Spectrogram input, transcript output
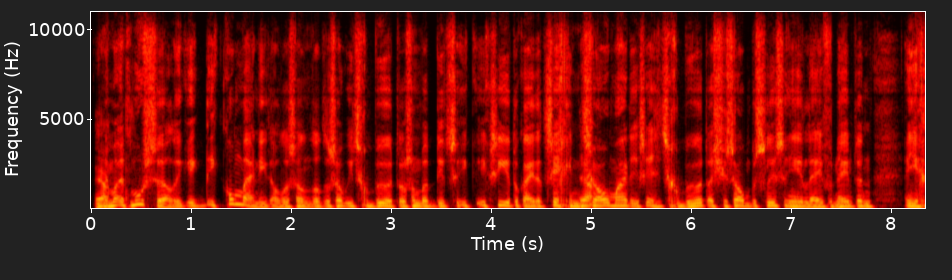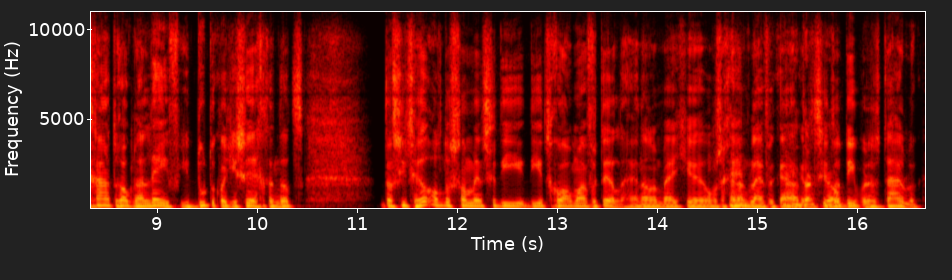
Ja. maar het moest wel. Ik, ik, ik kom bij niet anders dan dat er zoiets gebeurt. Als omdat dit, ik, ik zie het ook, dat zeg je niet zomaar. Er is echt iets gebeurd als je zo'n beslissing in je leven neemt. En, en je gaat er ook naar leven. Je doet ook wat je zegt. En dat, dat is iets heel anders dan mensen die, die het gewoon maar vertellen. En dan een beetje om zich heen blijven kijken. dat zit wat dieper, dat is duidelijk.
